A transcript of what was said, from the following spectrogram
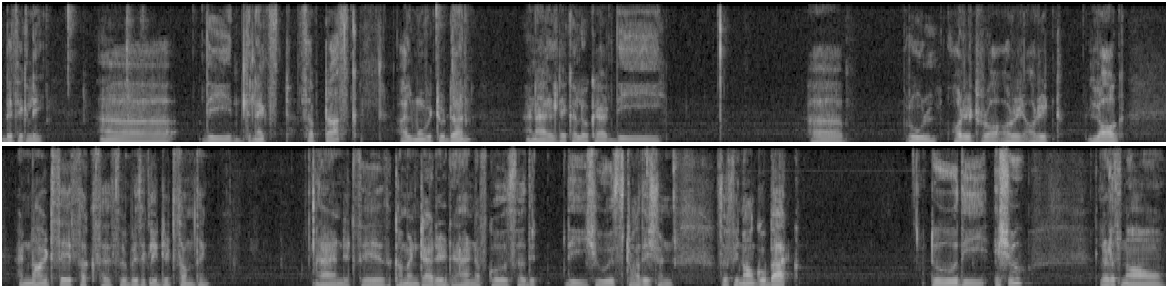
basically. Uh, the, the next subtask, I'll move it to done and I'll take a look at the uh, rule audit, audit log and now it says success. So basically did something and it says comment added and of course uh, the, the issue is transition. So if we now go back to the issue. Let us now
